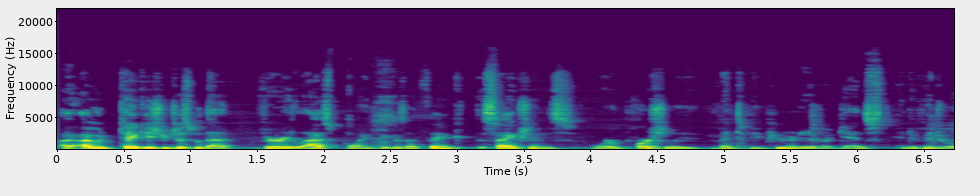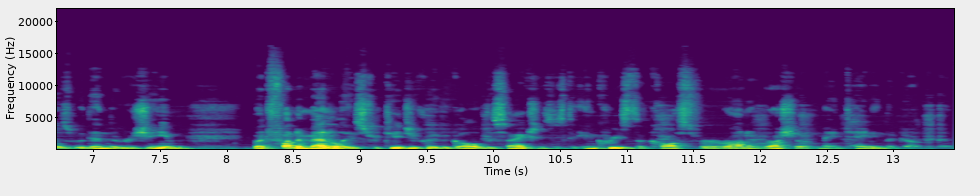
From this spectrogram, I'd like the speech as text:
I, I would take issue just with that very last point because I think the sanctions were partially meant to be punitive against individuals within the regime. But fundamentally, strategically, the goal of the sanctions is to increase the cost for Iran and Russia of maintaining the government.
